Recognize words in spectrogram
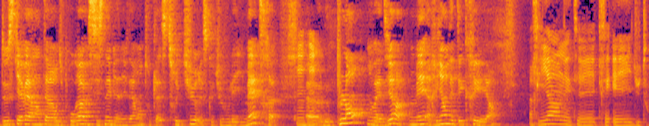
de ce qu'il y avait à l'intérieur du programme, si ce n'est bien évidemment toute la structure et ce que tu voulais y mettre, mhm. le plan, on va dire, mais rien n'était créé. Hein. Rien n'était créé du tout.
